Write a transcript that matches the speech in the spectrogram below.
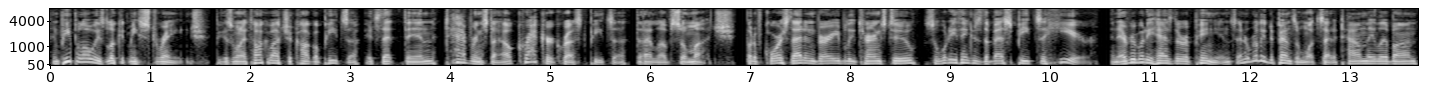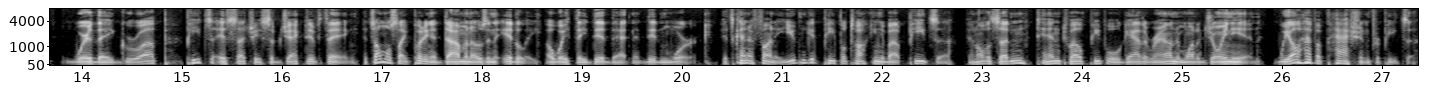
And people always look at me strange because when I talk about Chicago pizza, it's that thin tavern style cracker crust pizza that I love so much. But of course, that invariably turns to, so what do you think is the best pizza here? And everybody has their opinions, and it really depends on what side of town they live on, where they grew up. Pizza is such a subjective thing. It's almost like putting a Domino's in Italy. Oh, wait, they did that and it didn't work. It's kind of funny. You can get people talking about pizza, and all of a sudden, 10, 12 people will gather around and want to join in. We all have a passion for pizza,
